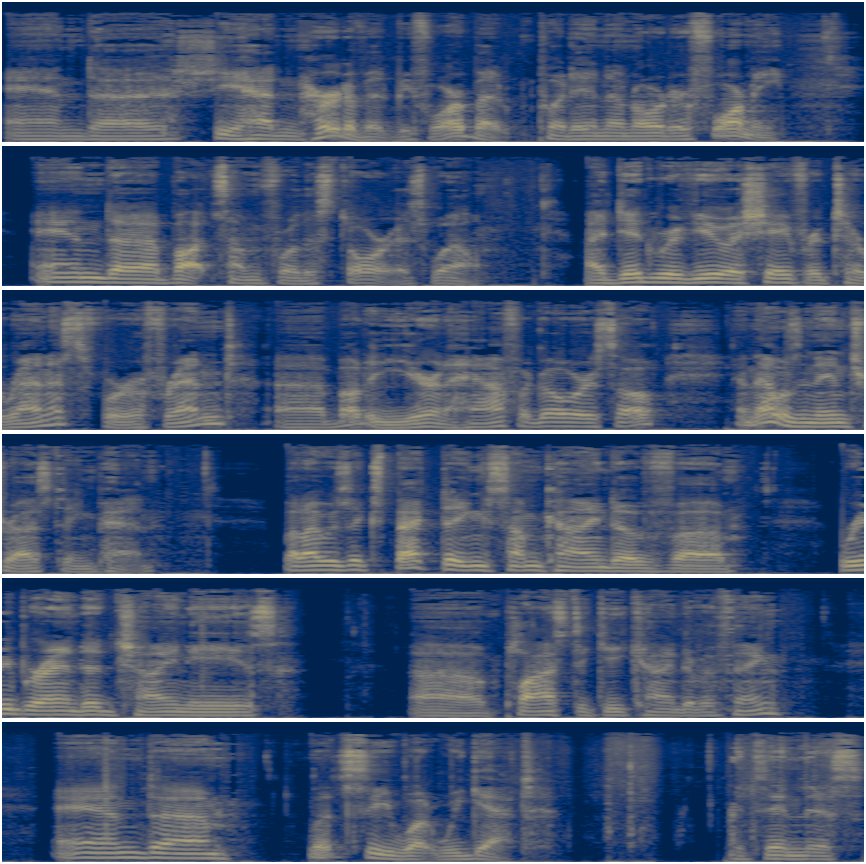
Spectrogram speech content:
and uh, she hadn't heard of it before but put in an order for me and uh, bought some for the store as well. I did review a Sheaffer Taranis for a friend uh, about a year and a half ago or so and that was an interesting pen. But I was expecting some kind of uh, rebranded Chinese uh, plasticky kind of a thing. And um, let's see what we get. It's in this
